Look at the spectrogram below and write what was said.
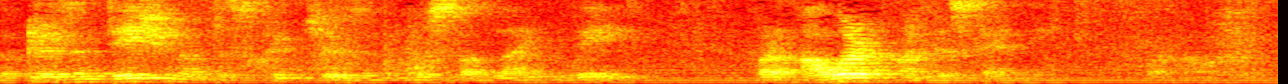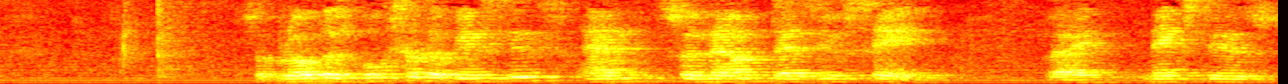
the presentation of the scriptures in the most sublime way for our understanding. So Prabhupada's books are the basis, and so now, as you say, like next is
